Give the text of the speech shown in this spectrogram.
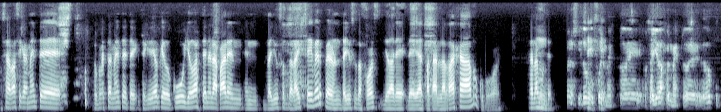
O sea, básicamente, supuestamente te, te creo que Dooku y Yoda estén a la par en, en The Use of the Lightsaber, pero en The Use of the Force Yoda le, le dar patar la raja a Dooku, po, weón. Esa es la Mm. cuestión. Bueno, si Doku Sí, fue sí. el maestro de. O sea, Yoda fue el maestro de, de Doku.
